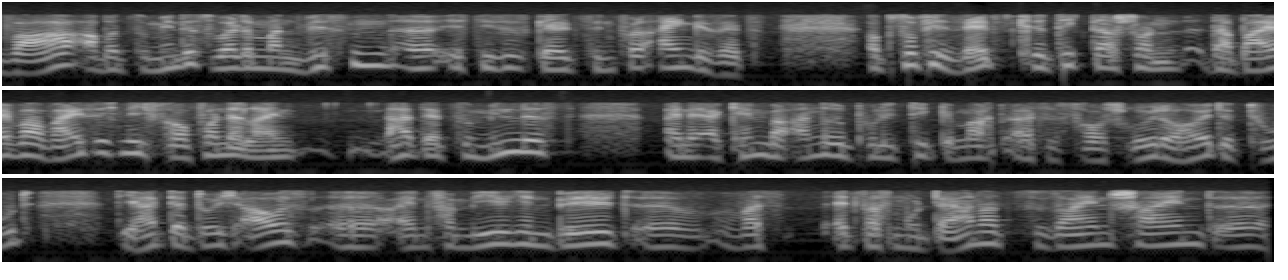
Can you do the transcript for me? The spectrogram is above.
war, aber zumindest wollte man wissen, äh, ist dieses Geld sinnvoll eingesetzt. Ob so viel Selbstkritik da schon dabei war, weiß ich nicht. Frau von der Leyen hat ja zumindest eine erkennbar andere Politik gemacht, als es Frau Schröder heute tut. Die hat ja durchaus äh, ein Familienbild, äh, was etwas moderner zu sein scheint. Äh,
